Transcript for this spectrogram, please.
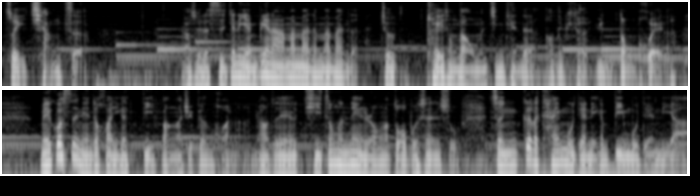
最强者。然后随着时间的演变啊，慢慢的、慢慢的就推崇到我们今天的奥林匹克运动会了。每过四年都换一个地方啊去更换了，然后这些其中的内容啊多不胜数。整个的开幕典礼跟闭幕典礼啊，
